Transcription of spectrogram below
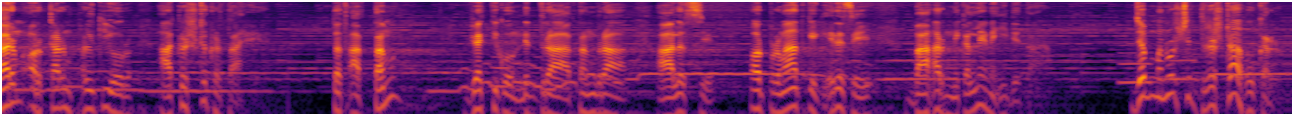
कर्म और कर्म फल की ओर आकृष्ट करता है, तथा तम व्यक्ति को निद्रा, तंद्रा, आलस्य और प्रमाद के घेरे से बाहर निकलने नहीं देता। जब मनुष्य दृष्टा होकर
